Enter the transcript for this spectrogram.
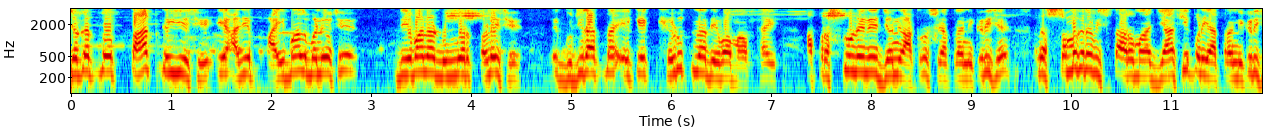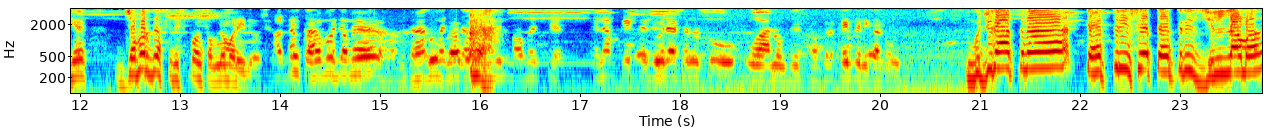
જગતનો તાત કહીએ છીએ, એ આજે પાયમાલ બન્યો છે, દેવાના ડુંગર તળે છે, એ ગુજરાતના એક એક ખેડૂતના દેવા માફ થાય. આ પ્રશ્નો લઈને જન આક્રોશ યાત્રા નીકળી છે અને સમગ્ર વિસ્તારોમાં જ્યાંથી પણ યાત્રા નીકળી છે જબરદસ્ત રિસ્પોન્સ અમને મળી રહ્યો છે? ગુજરાતના તેત્રીસે તેત્રીસ જિલ્લામાં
